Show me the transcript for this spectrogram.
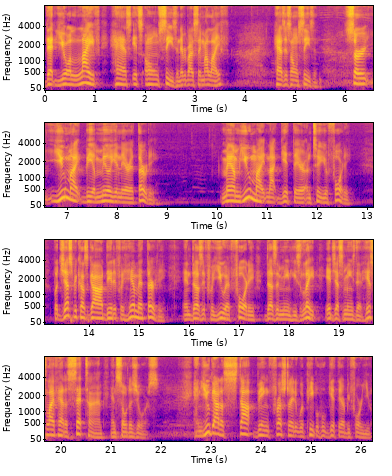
that your life has its own season. Everybody say, My life has its own season. Sir, you might be a millionaire at 30 Ma'am, you might not get there until you're 40. But just because God did it for him at 30 and does it for you at 40 doesn't mean he's late. It just means that his life had a set time and so does yours. And you got to stop being frustrated with people who get there before you.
